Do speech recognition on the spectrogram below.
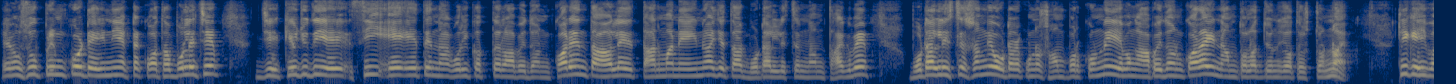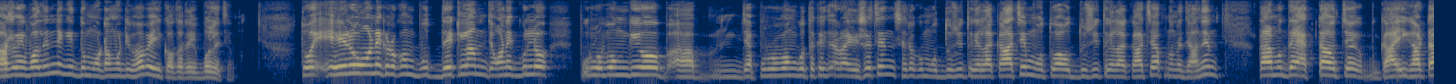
এবং সুপ্রিম কোর্ট এই নিয়ে একটা কথা বলেছে যে কেউ যদি সিএএতে নাগরিকত্বের আবেদন করেন, তাহলে তার মানে এই নয় যে তার ভোটার লিস্টের নাম থাকবে। ভোটার লিস্টের সঙ্গে ওটার কোনো সম্পর্ক নেই এবং আবেদন করাই নাম তোলার জন্য যথেষ্ট নয়। ঠিক এই ভাষায় বলেননি, কিন্তু মোটামুটিভাবে এই কথাটাই বলেছেন। তো এরও অনেক রকম বুথ দেখলাম যে অনেকগুলো পূর্ববঙ্গীয় যা পূর্ববঙ্গ থেকে যারা এসেছেন, সেরকম অধ্যুষিত এলাকা আছে, মতুয়া অধ্যুষিত এলাকা আছে, আপনারা জানেন। তার মধ্যে একটা হচ্ছে গাইঘাটা,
